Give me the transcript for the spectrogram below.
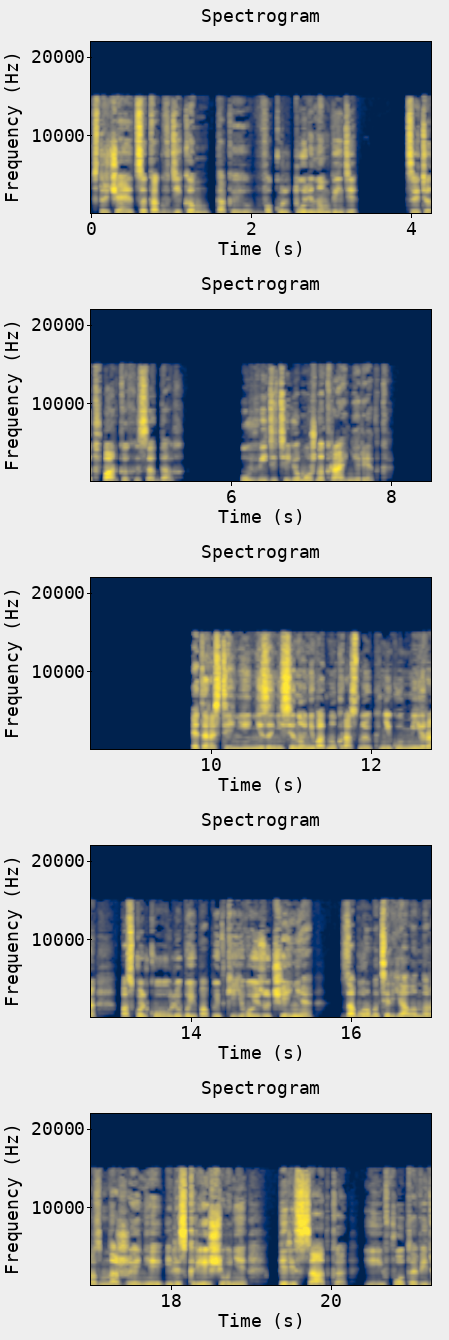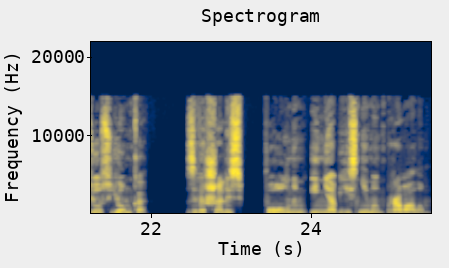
Встречается как в диком, так и в оккультуренном виде. Цветет в парках и садах. Увидеть ее можно крайне редко. Это растение не занесено ни в одну красную книгу мира, поскольку любые попытки его изучения, забор материала на размножение или скрещивание, пересадка и фото-видеосъемка завершались полным и необъяснимым провалом.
